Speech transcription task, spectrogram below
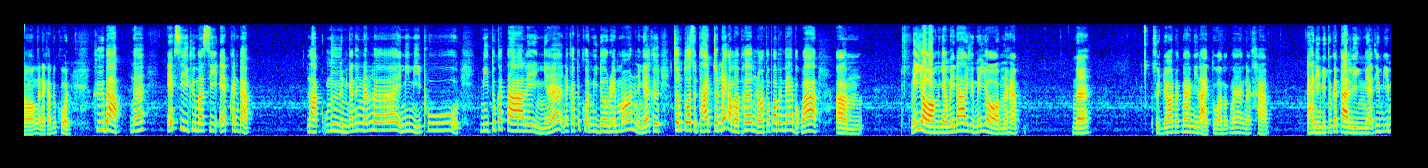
น้องนะครับ ทุกคนคือแบบนะ FC คือมา CF กันแบบหลักหมื่นกันทั้งนั้นเลย มีหมีภูมีตุ๊กตาอะไรอย่างเงี้ยนะครับ ทุกคนมีโดเรมอนอย่างเงี้ยคือ จนตัวสุดท้ายจนได้เอามาเพิ่มเนาะพ่อพ่อแม่แม่บอกว่าอ ไม่ยอมยังไม่ได้คือไม่ยอมนะครับ นะ สุดยอดมากๆ มีหลายตัวมากๆนะครับ อันนี้มีตุ๊กตาลิงเนี่ยที่อิม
